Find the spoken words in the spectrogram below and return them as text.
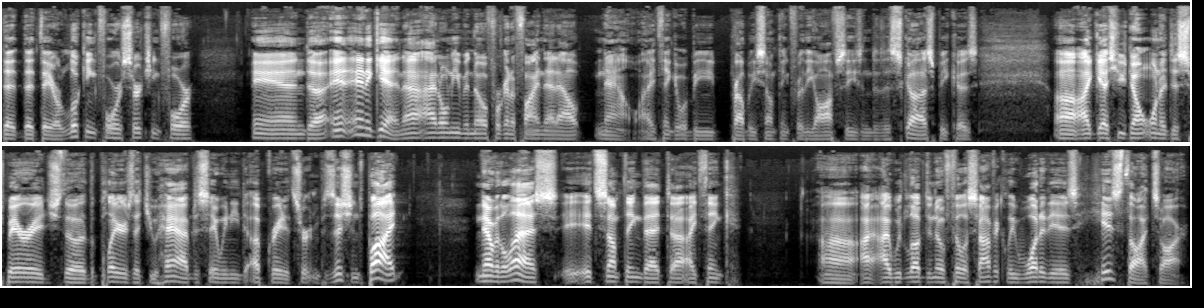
that, that they are looking for, searching for. And, uh, and and again, I don't even know if we're going to find that out now. I think it would be probably something for the offseason to discuss because uh, I guess you don't want to disparage the the players that you have to say we need to upgrade at certain positions, but nevertheless, it's something that uh, I think uh, I, I, would love to know philosophically what it is his thoughts are,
